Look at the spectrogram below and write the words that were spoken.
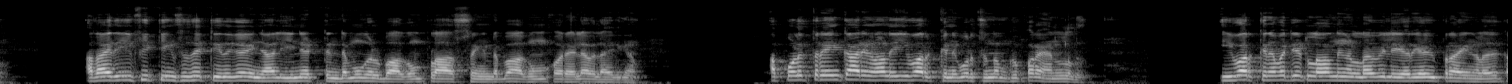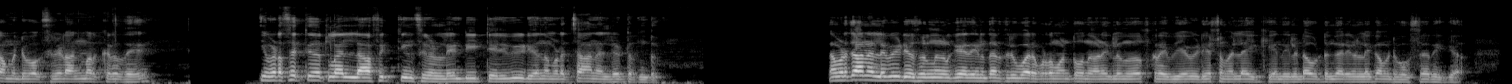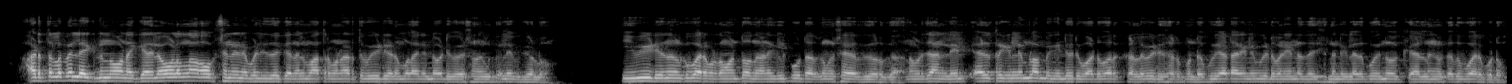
അതായത് ഈ ഫിറ്റിങ്സ് സെറ്റ് ചെയ്ത് കഴിഞ്ഞാൽ ഈ നെറ്റിന്റെ മുകൾ ഭാഗവും പ്ലാസ്റ്ററിങ്ങിന്റെ ഭാഗവും ഒരേ ലെവലായിരിക്കണം അപ്പോൾ ഇത്രയും കാര്യങ്ങളാണ് ഈ വർക്കിനെ കുറിച്ച് നമുക്ക് പറയാനുള്ളത്. ഈ വർക്കിനെ പറ്റിയിട്ടുള്ള നിങ്ങളുടെ വിലയേറിയ അഭിപ്രായങ്ങൾ കമന്റ് ബോക്സിൽ ഇടാൻ മറക്കരുത്. ഇവിടെ സെറ്റ് ചെയ്തിട്ടുള്ള എല്ലാ ഫിറ്റിങ്സുകളുടെയും ഡീറ്റെയിൽ വീഡിയോ നമ്മുടെ ചാനലിൽ ഇട്ടിട്ടുണ്ട്. നമ്മുടെ ചാനലിലെ വീഡിയോസുകൾ നിങ്ങൾക്ക് ഏതെങ്കിലും തരത്തിൽ ഉപകാരപ്രദമാണ് തോന്നുകയാണെങ്കിൽ ഒന്ന് സബ്സ്ക്രൈബ് ചെയ്യുക വീഡിയോ ഇഷ്ടമായി ലൈക്ക് ചെയ്യുക എന്തെങ്കിലും ഡൗട്ടും കാര്യങ്ങളിലേക്ക് കമന്റ് ബോക്സിൽ അറിയിക്കുക. അടുത്തുള്ള ബെല്ലൈക്കൻ ഒന്ന് ഓണാക്കി അതിൽ ഓളുന്ന ഓപ്ഷൻ എനേബിൾ ചെയ്ത് വെക്കുക. എന്നാൽ മാത്രമാണ് അടുത്ത വീഡിയോ ഇടുമ്പോൾ അതിന്റെ നോട്ടിഫിക്കേഷൻ നിങ്ങൾക്ക് ലഭിക്കുകയുള്ളൂ. ഈ വീഡിയോ നിങ്ങൾക്ക് ഉപകാരപ്രദമാണ് തോന്നുകയാണെങ്കിൽ കൂട്ടുകാർക്ക് ഒന്ന് ഷെയർ ചെയ്ത് കൊടുക്കുക. നമ്മുടെ ചാനലിൽ ഇലക്ട്രിക്കലിലും പ്ലംബിങ്ങിന്റെ ഒരുപാട് വർക്കുകളുടെ വീഡിയോസ് എടുപ്പുണ്ട്. പുതിയതായിട്ട് ആരെങ്കിലും വീട് പണിയാൻ ഉദ്ദേശിക്കുന്നുണ്ടെങ്കിൽ അത് പോയി നോക്കിയാൽ നിങ്ങൾക്കത് ഉപകാരപ്പെടും.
